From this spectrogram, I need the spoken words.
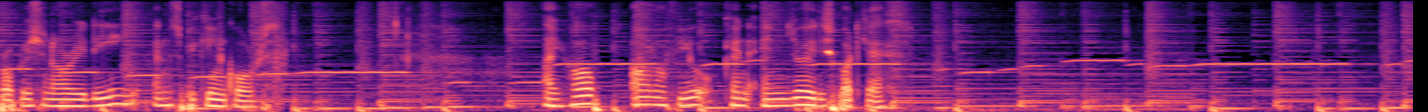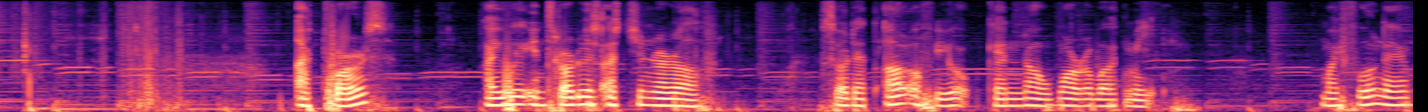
professional reading and speaking course. I hope all of you can enjoy this podcast. At first, I will introduce as general so that all of you can know more about me. My full name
